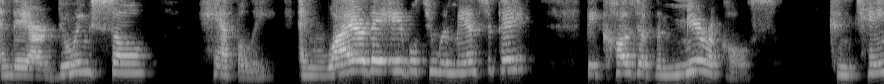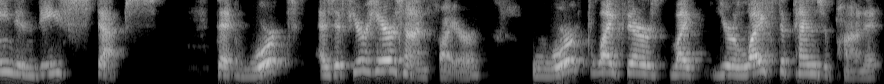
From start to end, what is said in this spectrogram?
and they are doing so happily. And why are they able to emancipate? because of the miracles contained in these steps that worked as if your hair's on fire, worked like there's like your life depends upon it,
